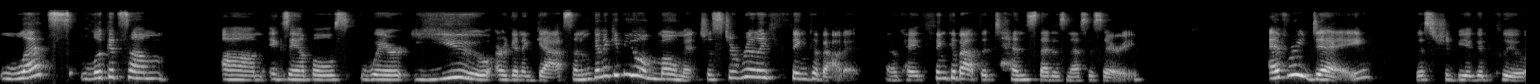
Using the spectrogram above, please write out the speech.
let's look at some um, examples where you are going to guess. And I'm going to give you a moment just to really think about it. Okay, think about the tense that is necessary. Every day, this should be a good clue,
